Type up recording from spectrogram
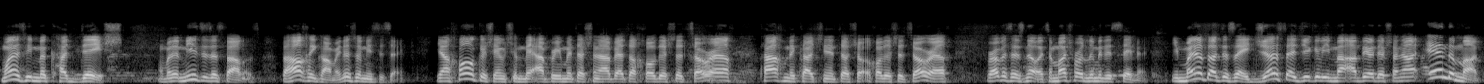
One is to be mekadesh. And what it means is as follows. This is what it means to say. Letzorech. Rabbi says no. It's a much more limited statement. You might have thought to say just as you can be ma'abir the shana and the month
